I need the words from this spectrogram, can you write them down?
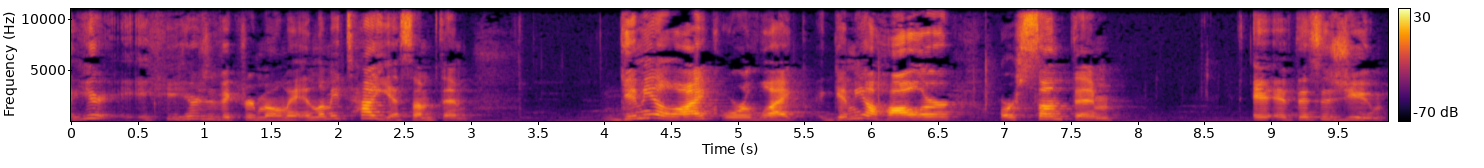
here here's a victory moment and let me tell you something. Give me a like or like give me a holler or something if, if this is you.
